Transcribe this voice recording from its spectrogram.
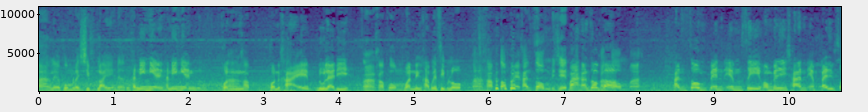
มากเลยผมเลยชิปไลท์เนี่ยทุกคคันนนี้เนียนคันนี้เนียนคนอ่าครับ คนขายดูแลดี อ่าครับผม วันหนึ่งขับแค่สิบโล อ่าครับ ต่อไปคันส้มพี่ชิดมาคันส้มต่อคันส้มมา คันส้มเป็น M4 Competition F82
